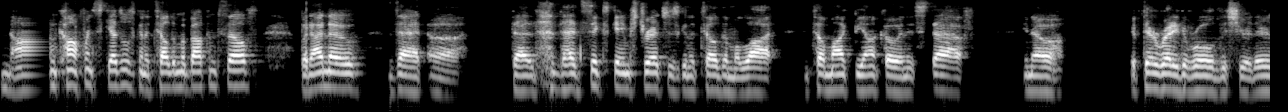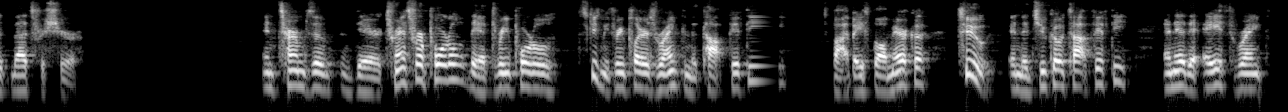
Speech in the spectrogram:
non-conference schedule is going to tell them about themselves, but I know that uh, that that six-game stretch is going to tell them a lot and tell Mike Bianco and his staff you know, if they're ready to roll this year, there that's for sure. In terms of their transfer portal, they had three portals, excuse me, three players ranked in the top 50 by Baseball America, two in the JUCO top 50, and they're the eighth ranked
